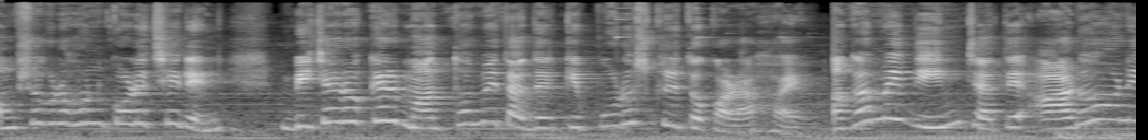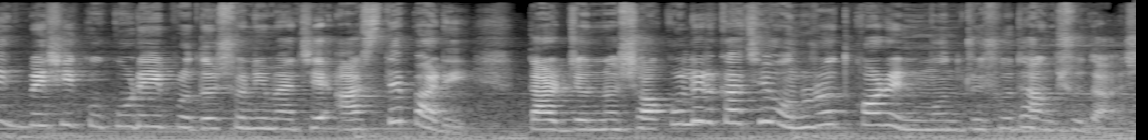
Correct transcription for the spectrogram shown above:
অংশগ্রহণ করেছিলেন, বিচারকের মাধ্যমে তাদেরকে পুরস্কৃত করা হয়। আগামী দিন যাতে আরও অনেক বেশি কুকুর এই প্রদর্শনী ম্যাচে আসতে পারে, তার জন্য সকলের কাছে অনুরোধ করেন মন্ত্রী সুধাংশু দাস।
